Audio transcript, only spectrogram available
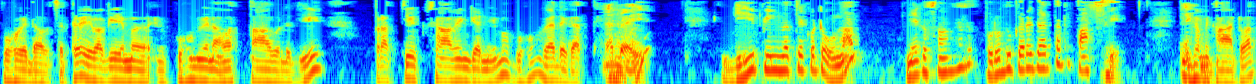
පොහොය දවසට ඒ වගේම පුහුණු වෙන අවස්ථාවලදී ප්‍රත්‍යක්ෂාවෙන් ගැනීම බොහොම වැදගත්. හැබැයි ගිහි පින්වතෙකුට උනත් මේක සම්හල පුරුදු කරගත්තට පස්සේ ඒක මේ කාටවත්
